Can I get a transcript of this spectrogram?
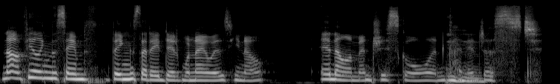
not feeling the same things that I did when I was you know in elementary school and kind of just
